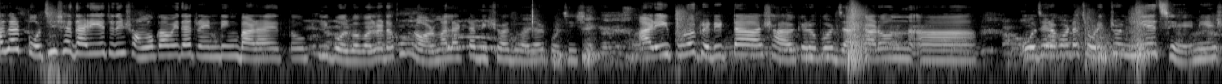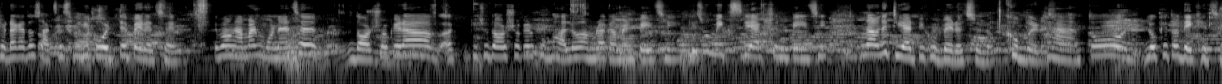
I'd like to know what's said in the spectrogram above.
হাজার পঁচিশে দাঁড়িয়ে যদি সমকামিতা ট্রেন্ডিং বাড়ায় তো কি বলব বলো? এটা খুব নর্মাল একটা বিষয় দু হাজার পঁচিশে। আর এই পুরো ক্রেডিটটা সায়কের ওপর যায় কারণ ও যেরকম একটা চরিত্র নিয়েছে নিয়ে সেটাকে তো সাকসেসফুলি করতে পেরেছে। এবং আমার মনে আছে দর্শকেরা কিছু দর্শকের খুব ভালো আমরা কমেন্ট পেয়েছি কিছু মিক্স রিয়াকশন পেয়েছি কিন্তু আমাদের টিআরপি খুব বেড়েছিল। খুব বেড়েছে। হ্যাঁ তো লোকে তো দেখেছে।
